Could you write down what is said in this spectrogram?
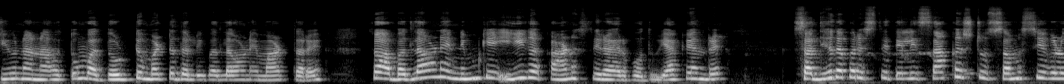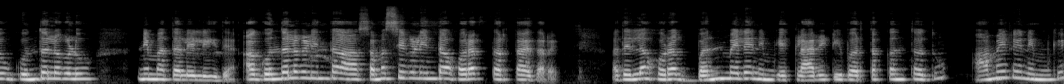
ಜೀವನನ ತುಂಬ ದೊಡ್ಡ ಮಟ್ಟದಲ್ಲಿ ಬದಲಾವಣೆ ಮಾಡ್ತಾರೆ. ಸೊ ಆ ಬದಲಾವಣೆ ನಿಮಗೆ ಈಗ ಕಾಣಿಸ್ತಿರ ಇರ್ಬೋದು. ಯಾಕೆ ಅಂದರೆ ಸದ್ಯದ ಪರಿಸ್ಥಿತಿಯಲ್ಲಿ ಸಾಕಷ್ಟು ಸಮಸ್ಯೆಗಳು, ಗೊಂದಲಗಳು ನಿಮ್ಮ ತಲೆಯಲ್ಲಿ ಇದೆ. ಆ ಗೊಂದಲಗಳಿಂದ, ಆ ಸಮಸ್ಯೆಗಳಿಂದ ಹೊರಗೆ ತರ್ತಾ ಇದ್ದಾರೆ. ಅದೆಲ್ಲ ಹೊರಗೆ ಬಂದ ಮೇಲೆ ನಿಮಗೆ ಕ್ಲಾರಿಟಿ ಬರ್ತಕ್ಕಂಥದ್ದು, ಆಮೇಲೆ ನಿಮಗೆ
